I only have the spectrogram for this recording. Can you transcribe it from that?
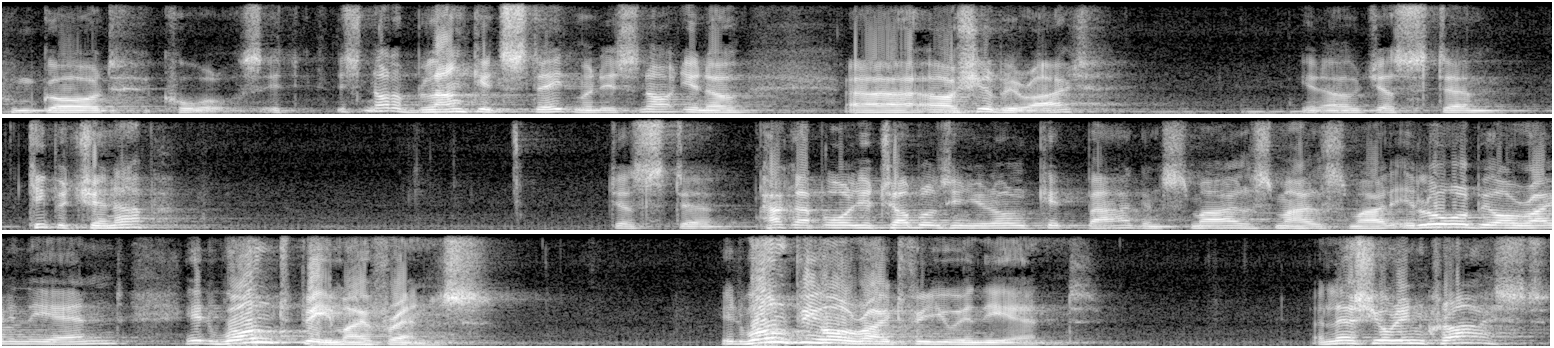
whom God calls. It, it's not a blanket statement. It's not, you know, uh, oh, she'll be right. You know, just um, keep your chin up. Just uh, pack up all your troubles in your old kit bag and smile, smile, smile. It'll all be all right in the end. It won't be, my friends. It won't be all right for you in the end unless you're in Christ,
